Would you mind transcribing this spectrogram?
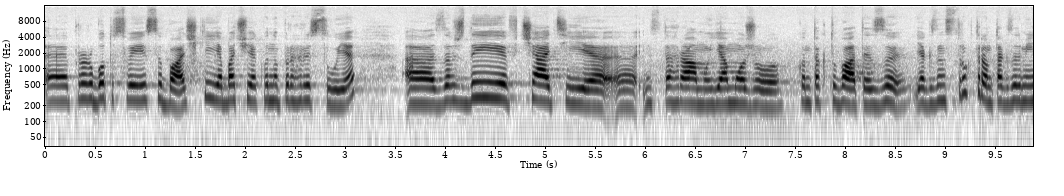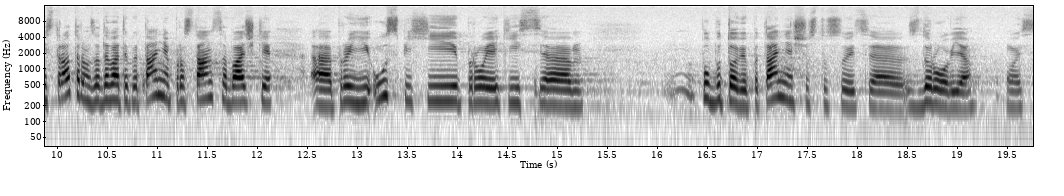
е, про роботу своєї собачки, я бачу, як воно прогресує. Е, Завжди в чаті е, інстаграму я можу контактувати з як з інструктором, так і з адміністратором, задавати питання про стан собачки, про її успіхи, про якісь побутові питання, що стосуються здоров'я. Ось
